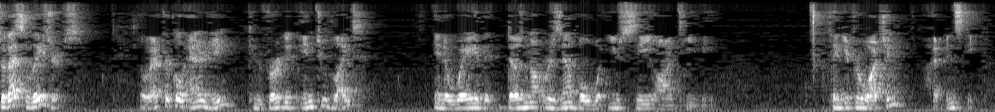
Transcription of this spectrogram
So that's lasers. Electrical energy converted into light in a way that does not resemble what you see on TV. Thank you for watching. I've been Steve.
